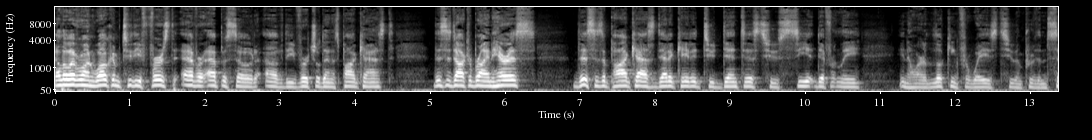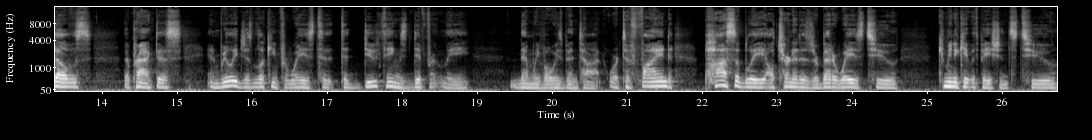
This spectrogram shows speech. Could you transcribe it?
Hello, everyone. Welcome to the first ever episode of the Virtual Dentist Podcast. This is Dr. Brian Harris. This is a podcast dedicated to dentists who see it differently, you know, are looking for ways to improve themselves, their practice, and really just looking for ways to, to do things differently than we've always been taught, or to find possibly alternatives or better ways to communicate with patients, to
